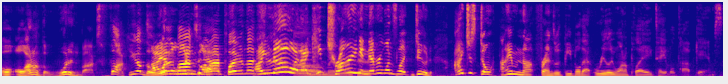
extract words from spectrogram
Oh, oh, I don't have the wooden box. Fuck, you have the I have wooden a box wooden and you're box. not playing that. I shit? know, and I Oh, keep man, trying, and everyone's like, dude, I just don't. I am not friends with people that really want to play tabletop games.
